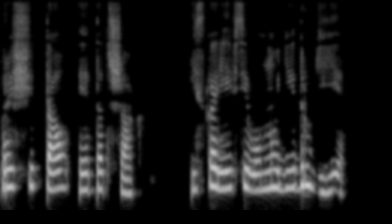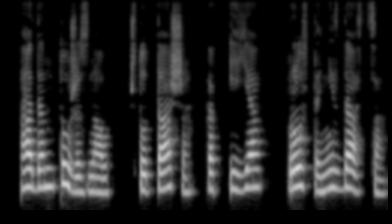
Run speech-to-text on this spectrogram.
просчитал этот шаг. И, скорее всего, многие другие. Адан тоже знал, что Таша, как и я, просто не сдастся,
